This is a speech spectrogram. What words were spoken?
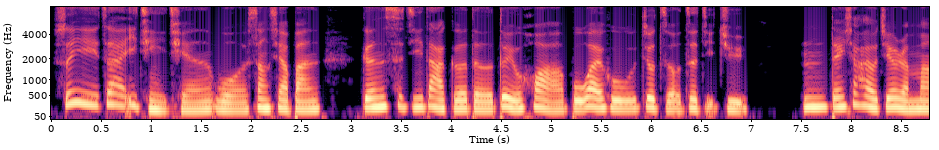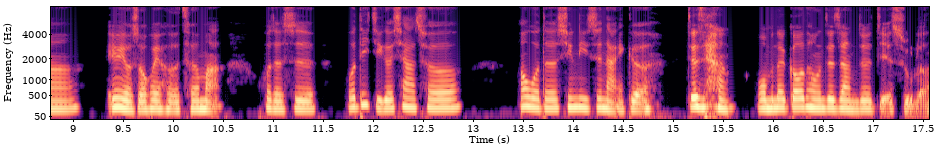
所以在疫情以前，我上下班。跟司机大哥的对话不外乎就只有这几句，嗯，等一下还有接人吗？因为有时候会合车嘛，或者是我第几个下车？啊，我的行李是哪一个？就这样，我们的沟通就这样就结束了。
